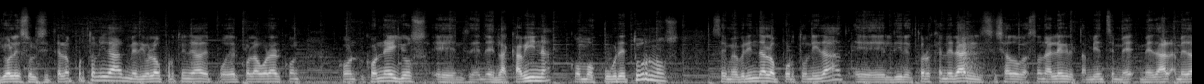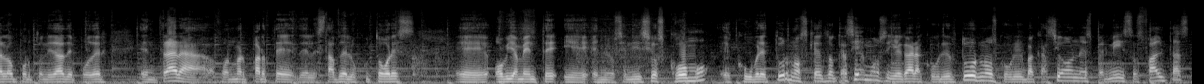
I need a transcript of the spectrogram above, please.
yo le solicité la oportunidad, me dio la oportunidad de poder colaborar con con, ellos en, la cabina como cubre turnos. Se me brinda la oportunidad, el director general, el licenciado Gastón Alegre, también se me, da, me da la oportunidad de poder entrar a formar parte del staff de locutores, eh, obviamente eh, en los inicios como eh, cubre turnos, que es lo que hacíamos, llegar a cubrir turnos, cubrir vacaciones, permisos, faltas,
